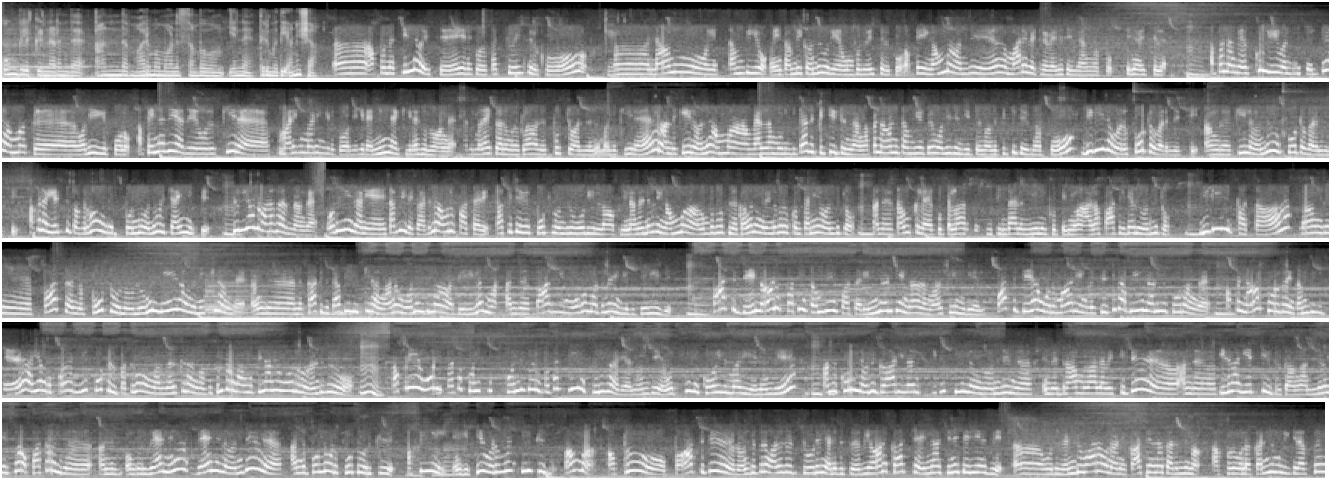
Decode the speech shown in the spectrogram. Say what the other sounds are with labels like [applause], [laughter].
உங்களுக்கு நடந்த அந்த மர்மமான சம்பவம் என்ன திருமதி அனுஷா? அப்போ நான் சின்ன வயசு எனக்கு ஒரு பத்து வயசு இருக்கும். நானும் என் தம்பியும் என் தம்பிக்கு வந்து ஒரு ஒன்பது வயசு இருக்கும். அப்ப எங்க அம்மா வந்து மரம் வெட்டுற வேலை செஞ்சாங்க அப்போ சின்ன வயசுல. அப்ப நாங்க ஸ்கூல் லீவ் வந்து சொல்லிட்டு அம்மாக்கு உதவிக்கு போனோம். அப்ப என்னது அது ஒரு கீரை மடிக்கு மடிங்கி இருக்கும் அது கீரை மீனா கீரை சொல்லுவாங்க. அது மலைக்காரவங்களுக்கு எல்லாம் அது பூச்சோ அது அந்த- கீரை. அந்த கீரை வந்து அம்மா வேலை முடிஞ்சுட்டு அதை பிச்சிட்டு இருந்தாங்க. அப்ப நானும் தம்பியும் போய் உதவி செஞ்சுட்டு இருந்தோம். அந்த பிச்சிட்டு இருந்தப்போ திடீர்னு ஒரு போட்டோ கிடந்துச்சு அங்க கீழே வந்து ஒரு போட்டோ கிடந்துச்சு அப்ப நான் எடுத்து பாக்குறப்போ ஒரு பொண்ணு வந்து ஒரு சைனீஸ் சரியான அழகா இருந்தாங்க. உடனே நான் என் தம்பியில காட்டுன்னு. அவரு பார்த்தாரு. பார்த்துட்டு போட்டு வந்துட்டு ஓடிடலாம் அப்படி நாங்க ரெண்டு பேரும் எங்க அம்மா ரொம்ப தூரத்துல இருக்காங்க. நாங்க ரெண்டு பேரும் கொஞ்சம் தனியா வந்துட்டோம். அந்த தவுக்குல குட்டெல்லாம் இருக்கு. சின்ன அந்த மீன் குட்டைங்களாம் அதெல்லாம் பார்த்துக்கிட்டே அப்படி வந்துட்டோம். திடீர்னு பார்த்தா நாங்க பார்த்த அந்த போட்டோல உள்ளவங்க நேரா அங்க நிக்கிறாங்க. அங்க அந்த காட்டுக்கிட்ட அப்படி நிக்கிறாங்க. ஆனா உடம்புலாம் தெரியல. அந்த பாதி முகம் மட்டும்தான் எங்களுக்கு தெரியுது. பார்த்துட்டு நானும் பார்த்து என் தம்பியும் பார்த்தாரு. இன்ன வரைக்கும் எங்களால அதை மறக்கவே முடியாது. பார்த்துட்டு அவங்க ஒரு மாதிரி எங்களை சிரிச்சுட்டு அப்படியே நடந்து போறாங்க. அப்ப நான் சொல்றேன் என் தம்பி கிட்ட ஐயா அங்க பாரு போட்டல் பத்துமா அவங்க அங்க இருக்கிறாங்க. அப்படி சொல்லிட்டு அவங்க பின்னாலே ஓடுறோம் ரெண்டு பேரும். அப்படியே ஓடி பார்த்தா கொஞ்சம் கொஞ்ச தூரம் பார்த்தா கீழே சுடுகாடு அது வந்து ஒரு சின்ன கோயில் மாதிரி அது வந்து அந்த கோயில்ல வந்து காடி எல்லாம் நிறுத்திட்டு கீழே அவங்க வந்து இந்த இந்த டிராம் எல்லாம் வச்சுட்டு அந்த இதெல்லாம் எரிச்சுக்கிட்டு இருக்காங்க. அந்த இதெல்லாம் இருக்கா பார்த்தா அந்த அந்த ஒரு வேனு வேனில வந்து அந்த பொண்ணோட போட்டோ இருக்கு. அப்படியே எனக்கு இப்பயே உடம்பு சிரிக்குது ஆமா. அப்புறம் பார்த்துட்டு ரெண்டு பேரும் ஓடுங்க எனக்கு சரியான காய்ச்சல். என்னாச்சுன்னே தெரியாது. ஒரு ரெண்டு வாரம் நான் காய்ச்சல் தான் கடந்தேனா அப்புறம் நான் கண்ணு முழிக்கிறப்ப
